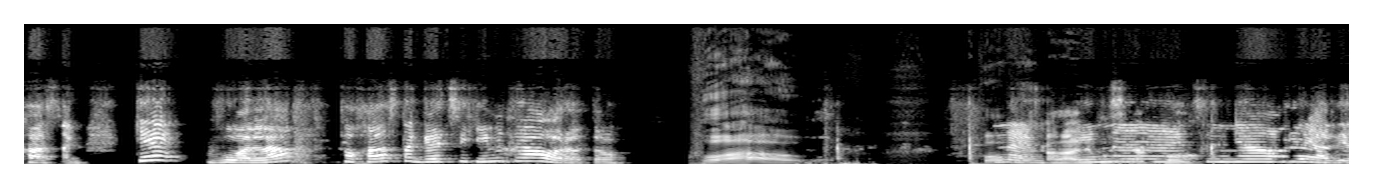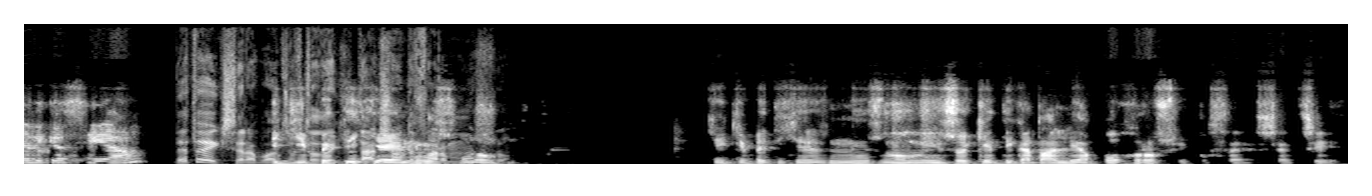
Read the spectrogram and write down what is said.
hashtag. Και βουαλά, το hashtag έτσι γίνεται αόρατο. Wow. Πω, ναι, πω. Καλά, είναι εντυπωσιακό. έτσι μια ωραία διαδικασία. Δεν το ήξερα πάντως Εκεί αυτό. Θα κοιτάξω να το πετυχαίνεις, εφαρμόσω. νο- και εκεί πετυχαίνεις νομίζω και την κατάλληλη απόχρωση που θες, έτσι.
